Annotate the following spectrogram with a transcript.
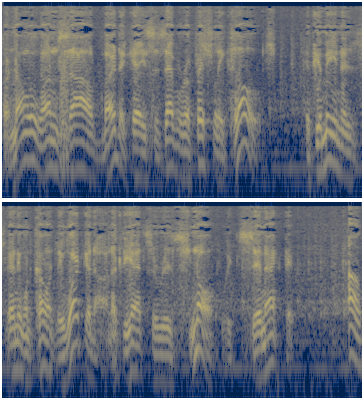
Well, no unsolved murder case is ever officially closed. If you mean, is anyone currently working on it, the answer is no. It's inactive. Oh,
